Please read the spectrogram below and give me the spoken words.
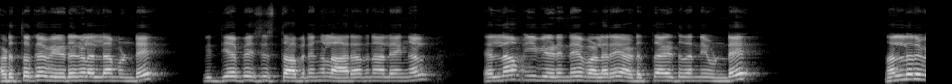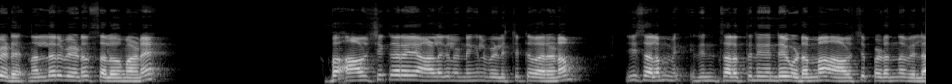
അടുത്തൊക്കെ വീടുകളെല്ലാം ഉണ്ട്. വിദ്യാഭ്യാസ സ്ഥാപനങ്ങൾ ആരാധനാലയങ്ങൾ എല്ലാം ഈ വീടിന്റെ വളരെ അടുത്തായിട്ട് തന്നെ ഉണ്ട്. നല്ലൊരു വീട് നല്ലൊരു വീടും സ്ഥലവുമാണ്. അപ്പോൾ ആവശ്യക്കാരായ ആളുകൾ ഉണ്ടെങ്കിൽ വിളിച്ചിട്ട് വരണം. ഈ സ്ഥലം ഇതിൻ സ്ഥലത്തിന് ഇതിന്റെ ഉടമ ആവശ്യപ്പെടുന്ന വില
